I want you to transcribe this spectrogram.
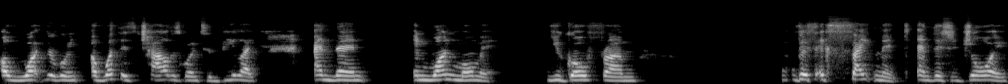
of what you're going, of what this child is going to be like. And then in one moment, you go from this excitement and this joy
